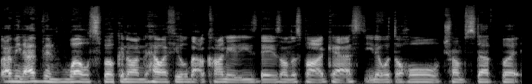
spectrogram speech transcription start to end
I mean I've been well spoken on how I feel about Kanye these days on this podcast. You know with the whole Trump stuff, but.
